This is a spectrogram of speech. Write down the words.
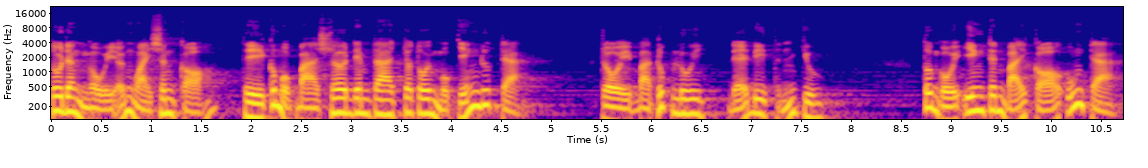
Tôi đang ngồi ở ngoài sân cỏ, thì có một bà sơ đem ra cho tôi một chén nước trà. Rồi bà rút lui để đi thỉnh chuông. Tôi ngồi yên trên bãi cỏ uống trà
